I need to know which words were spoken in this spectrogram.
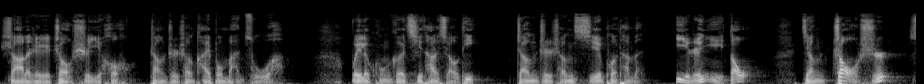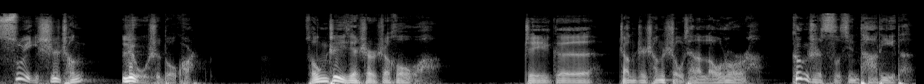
杀了这个赵石以后，张志成还不满足啊，为了恐吓其他的小弟，张志成胁迫他们一人一刀，将赵石碎尸成六十多块。从这件事之后啊，这个张志成手下的喽啰啊，更是死心塌地的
